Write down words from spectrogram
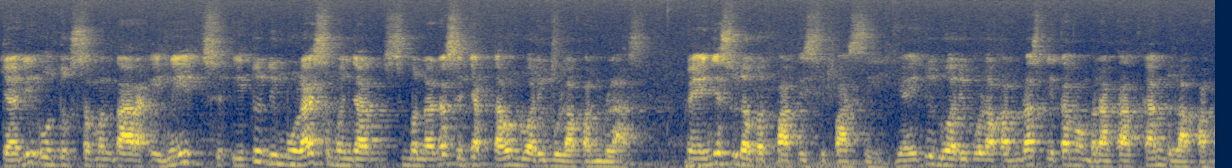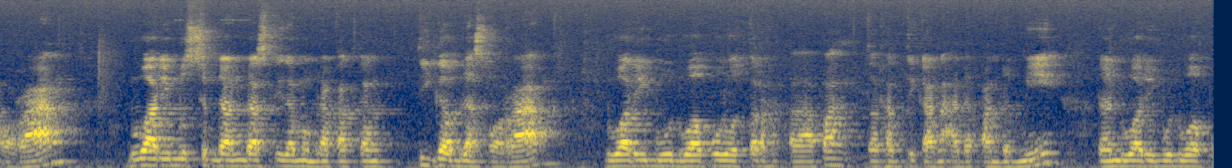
Jadi untuk sementara ini itu dimulai sebenarnya sejak tahun 2018. PNJ sudah berpartisipasi, yaitu 2018 kita memberangkatkan 8 orang, 2019 kita memberangkatkan 13 orang, 2020 ter, apa, terhenti karena ada pandemi, dan 2021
